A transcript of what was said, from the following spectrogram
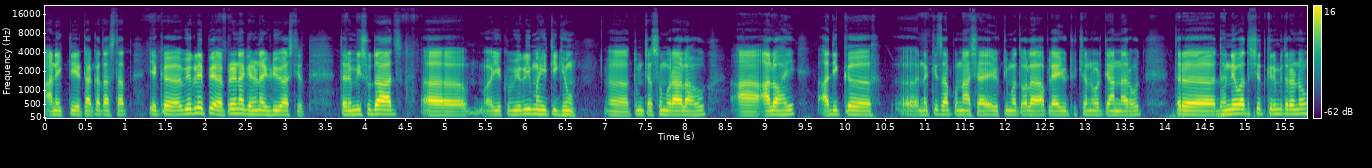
अनेक ते टाकत असतात. एक वेगळे पे प्रेरणा घेणारे व्हिडिओ असतात. तर मी सुद्धा आज एक वेगळी माहिती घेऊन तुमच्यासमोर आलो आहो आ- आलो आहे. अधिक नक्कीच आपण अशा व्यक्तिमत्वाला आपल्या यूट्यूब चॅनलवरती आणणार आहोत. तर धन्यवाद शेतकरी मित्रांनो.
